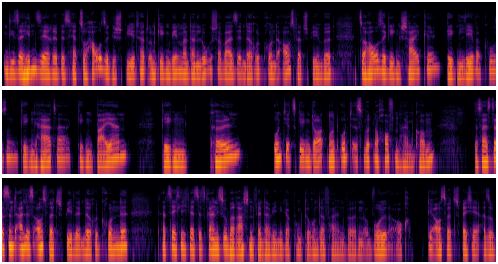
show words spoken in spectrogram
in dieser Hinserie bisher zu Hause gespielt hat und gegen wen man dann logischerweise in der Rückrunde auswärts spielen wird. Zu Hause gegen Schalke, gegen Leverkusen, gegen Hertha, gegen Bayern, gegen Köln, und jetzt gegen Dortmund und es wird noch Hoffenheim kommen. Das heißt, das sind alles Auswärtsspiele in der Rückrunde. Tatsächlich wäre es jetzt gar nicht so überraschend, wenn da weniger Punkte runterfallen würden, obwohl auch die Auswärtsschwäche, also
